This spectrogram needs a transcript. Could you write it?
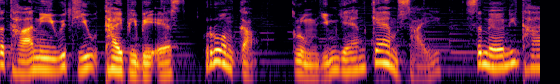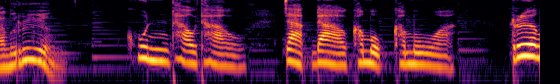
สถานีวิทยุไทย PBS ร่วมกับกลุ่มยิ้มแย้มแก้มใส เสนอนิทานเรื่อง คุณเทาเทาจากดาวขมุกขมัว เรื่อง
